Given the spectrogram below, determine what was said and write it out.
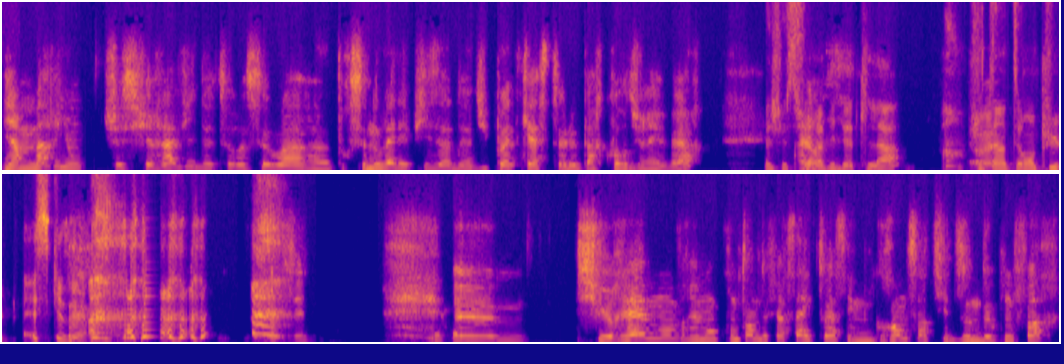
Bien Marion, je suis ravie de te recevoir euh, pour ce nouvel épisode du podcast Le parcours du rêveur. Je suis ravie d'être là. Oh, je t'ai interrompu, excuse-moi. euh, je suis vraiment, vraiment contente de faire ça avec toi. C'est une grande sortie de zone de confort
